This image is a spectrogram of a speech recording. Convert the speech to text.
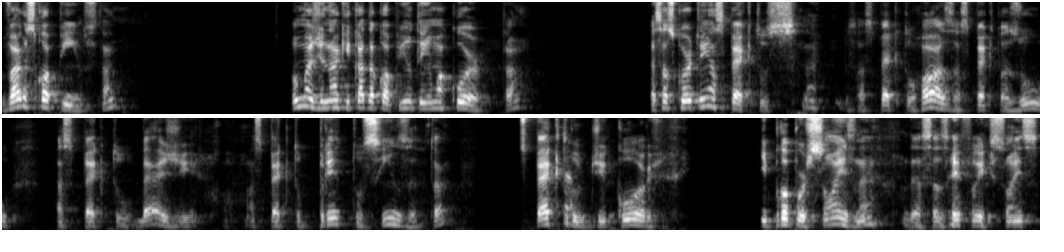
vários copinhos, tá? Vamos imaginar que cada copinho tem uma cor, tá? Essas cores têm aspectos, né? Aspecto rosa, aspecto azul, aspecto bege, aspecto preto, cinza, tá? Espectro tá. de cor e proporções, né? Dessas reflexões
